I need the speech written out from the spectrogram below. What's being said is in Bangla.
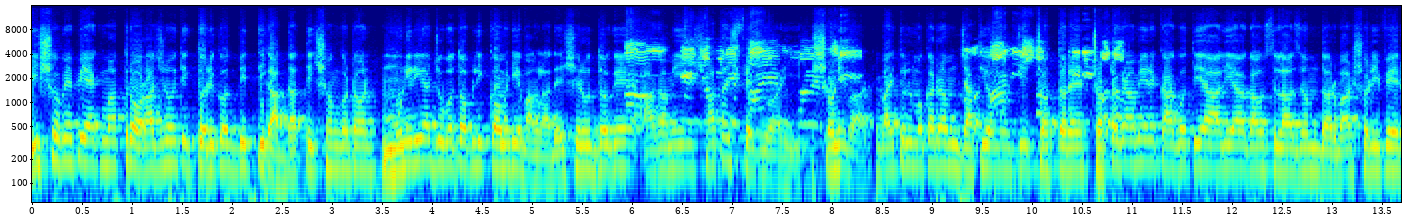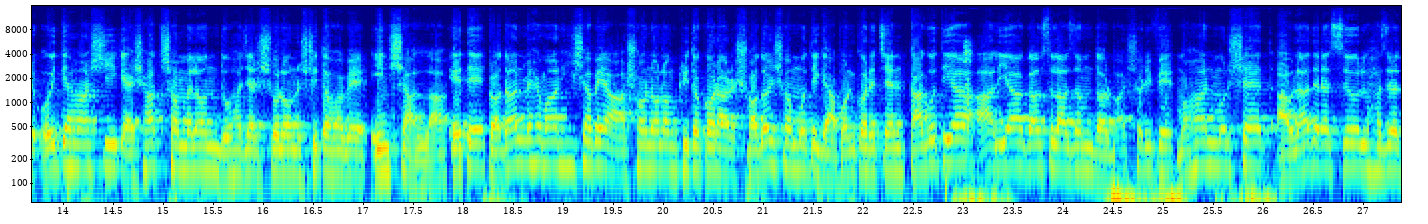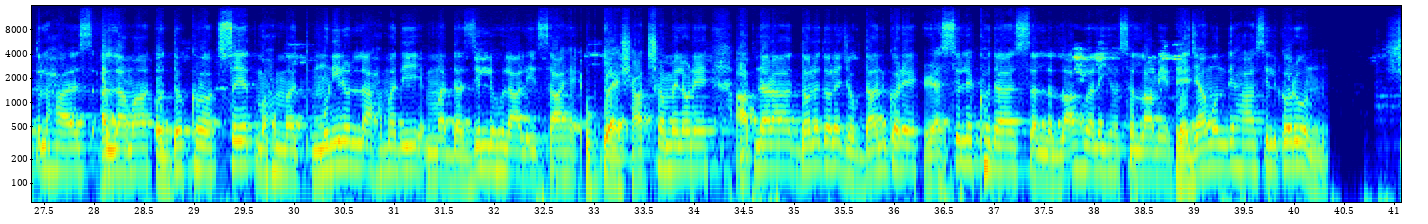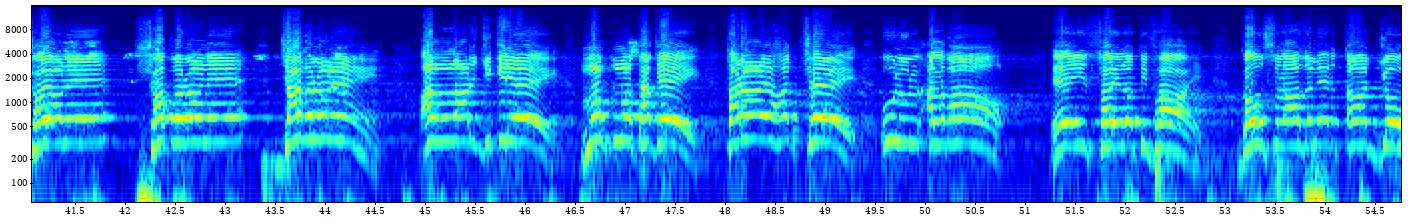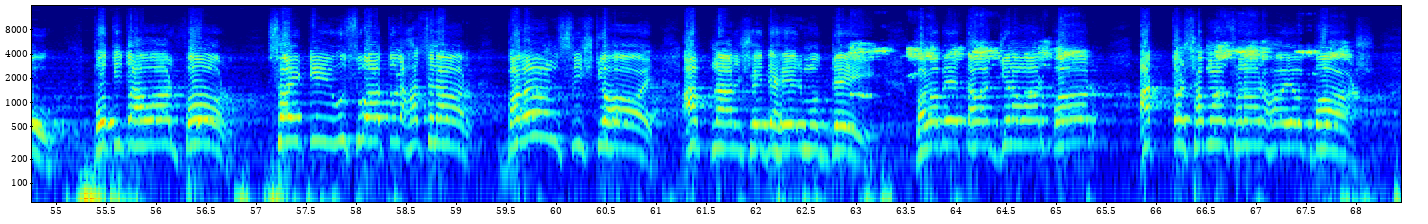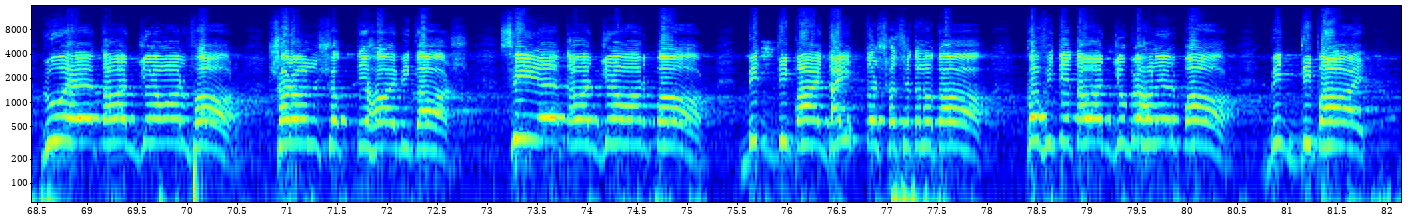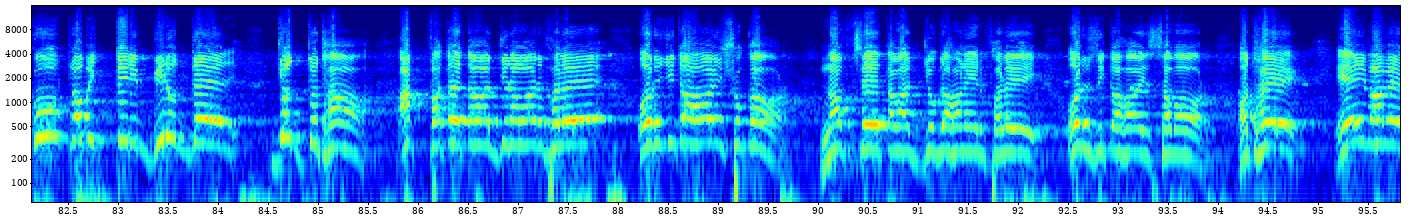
বিশ্বব্যাপী একমাত্র অরাজনৈতিক তরিকত ভিত্তিক আধ্যাত্মিক সংগঠন মুনিরিয়া যুব তবলিগ কমিটি বাংলাদেশের উদ্যোগে আগামী সাতাশ ফেব্রুয়ারি শনিবার বাইতুল মোকাররম জাতীয় মসজিদ চত্বরে চট্টগ্রামের কাগতিয়া আলিয়া গাউসুল আজম দরবার শরীফের ঐতিহাসিক এসাদ সম্মেলন দুহাজার ষোলো অনুষ্ঠিত হবে, ইনশাআল্লাহ। এতে প্রধান মেহমান হিসাবে আসন অলঙ্কৃত করার সদয় সম্মতি জ্ঞাপন করেছেন কাগতিয়া আলিয়া গাউসুল আজম দরবার শরীফের মহান মুর্শেদ আউলাদ রাসুল হজরতুল হাস আল্লামা অধ্যক্ষ সৈয়দ মোহাম্মদ মুনিরুল্লাহ আহমদি মাদ্দাজিল্লুহুল আলী সাহেব উক্ত এসাদ সম্মেলনে আপনারা দলে দলে যোগদান করে রাসুল খুদা সাল্লাহ আলহিহাসাল্লামের রেজামন্দি হাসিল করুন। শয়নে সপরণে জাগরণে আল্লাহর জিকিরে মগ্ন থাকে, তারাই হচ্ছে উলুল আলবাব। এই ছয় লতিফায় গৌসুল আজমের তাওয়াজ্জ পতিত হওয়ার পর ছয়টি উসুয়াতুল হাসনার বাগান সৃষ্টি হয় আপনার সেই দেহের মধ্যে। কলবে তাওয়াজ্জ নেওয়ার পর আত্মসমালোচনার হয় অভ্যাস। রুহে তাওয়াজ্জু নেওয়ার পর স্মরণ শক্তি হয় বিকাশ। সিরে তাওয়াজ্জু নেওয়ার পর বৃদ্ধি পায় দায়িত্ব সচেতনতা। কফিতে তাওয়াজ্জু গ্রহণের পর বৃদ্ধি পায় কুপ্রবৃত্তির বিরুদ্ধে যুদ্ধতা আকফাতে তাওয়াজ্জু নেওয়ার ফলে অর্জিত হয় শুকর। নফসে তাওয়াজ্জু গ্রহণের ফলে অর্জিত হয় সবর। অতএব এইভাবে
